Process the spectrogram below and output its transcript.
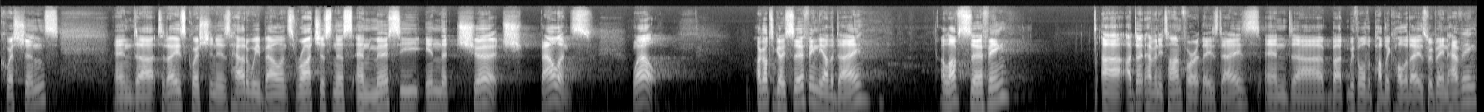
questions. And uh, today's question is how do we balance righteousness and mercy in the church? Balance. Well, I got to go surfing the other day. I love surfing. Uh, I don't have any time for it these days, and, uh, but with all the public holidays we've been having,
